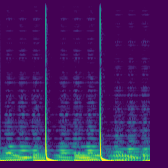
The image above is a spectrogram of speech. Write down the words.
Música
